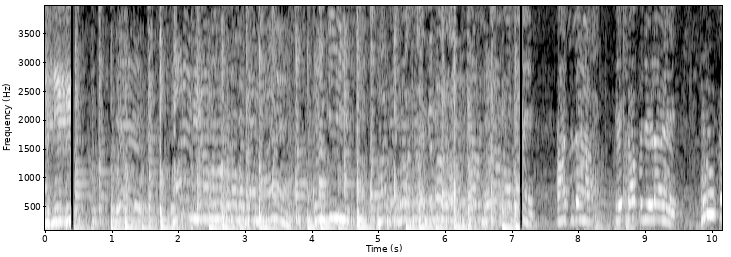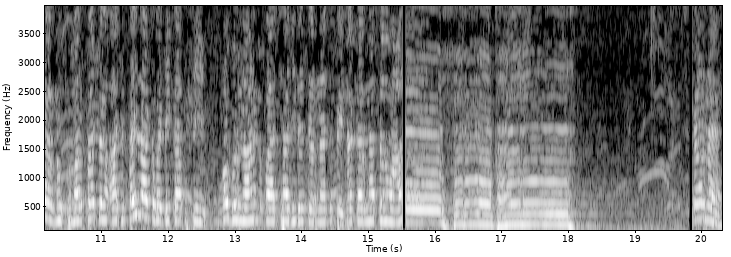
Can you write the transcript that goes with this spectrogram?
ਅੱਜ ਵੀ ਸਾਰੇ ਵੀਰਾਂ ਵੱਲੋਂ ਬੜਾ ਵੱਡਾ ਮਾਣ ਹੈ। ਕਿਉਂਕਿ ਸਾਡੇ ਅੱਜ ਦਾ ਇਹ ਕੱਪ ਜਿਹੜਾ ਹੈ, ਗੁਰੂ ਘਰ ਨੂੰ ਸਮਰਪਿਤ ਅੱਜ ਪਹਿਲਾ ਕਬੱਡੀ ਕੱਪ ਸੀ। ਉਹ ਗੁਰੂ ਨਾਨਕ ਪਾਤਸ਼ਾਹ ਜੀ ਦੇ ਚਰਨਾਂ 'ਚ ਭੇਟਾ ਕਰਨਾ ਧੰਨਵਾਦ। ਸਰੀਆ ਖਾਲੋ ਕਰਨਾ ਹੈ।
